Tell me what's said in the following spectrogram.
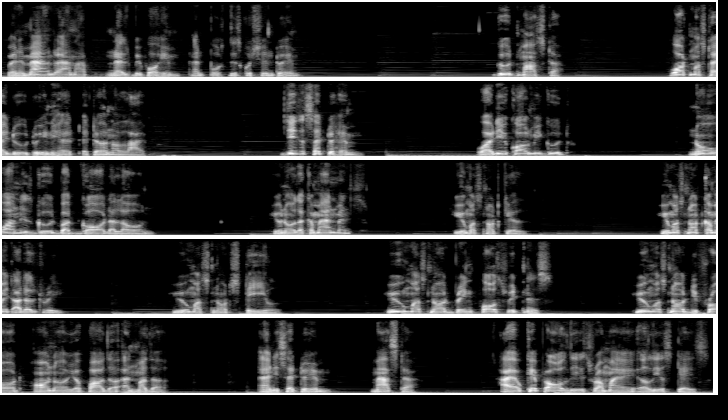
when a man ran up, knelt before him, and put this question to him Good Master, what must I do to inherit eternal life? Jesus said to him, Why do you call me good? No one is good but God alone. You know the commandments? You must not kill. You must not commit adultery. You must not steal. You must not bring false witness. You must not defraud, honor your father and mother. And he said to him, Master, I have kept all these from my earliest days.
